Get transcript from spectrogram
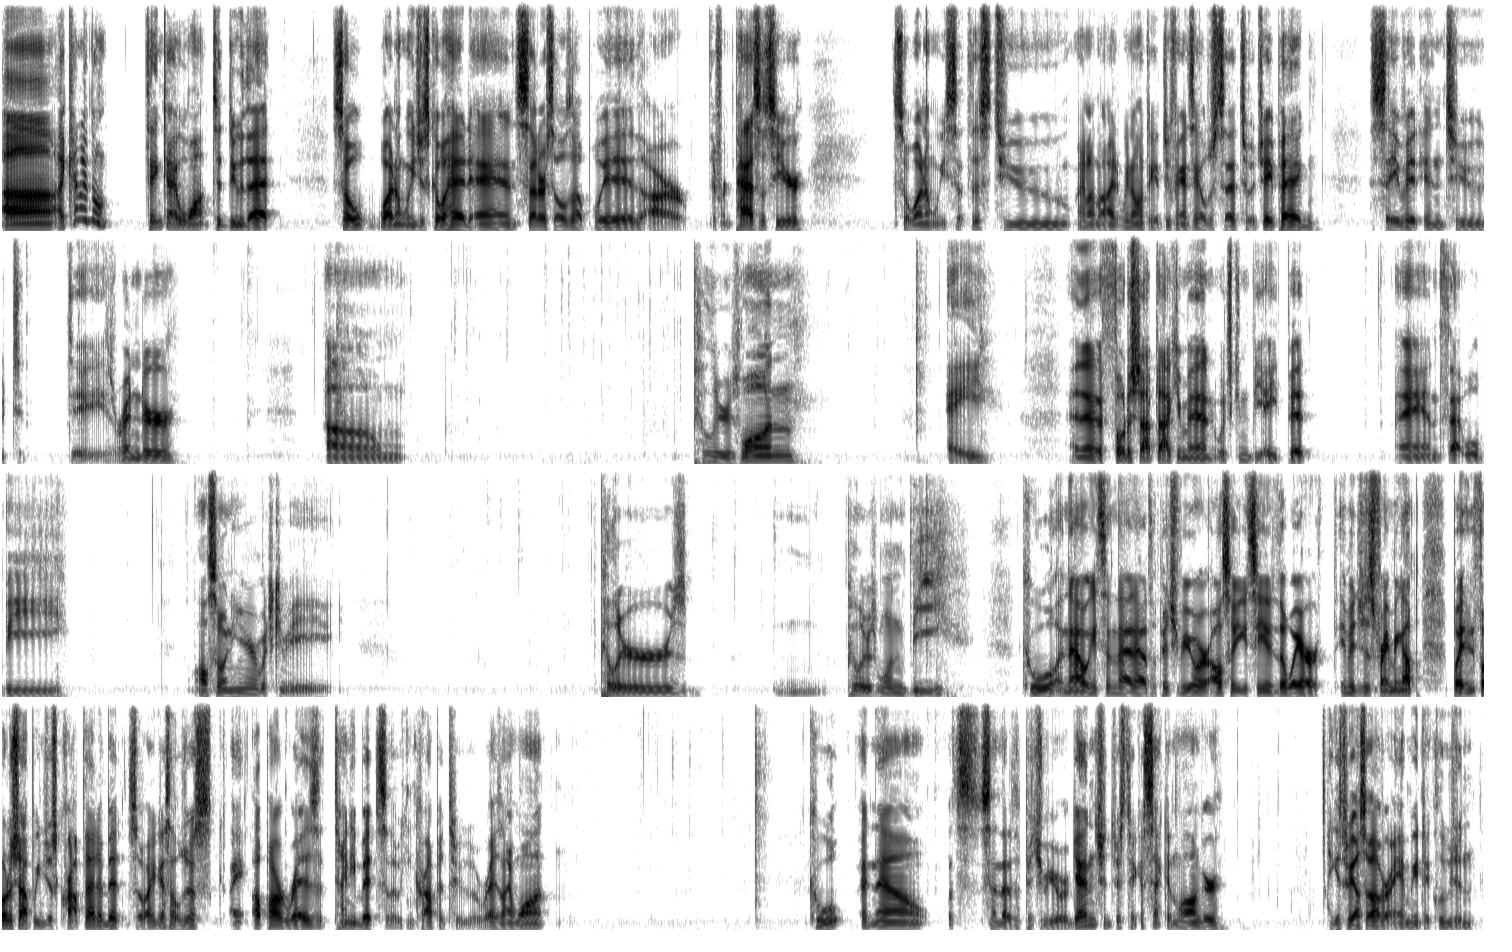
Uh, I kind of don't think I want to do that. So why don't we just go ahead and set ourselves up with our different passes here. So why don't we set this to, I don't know, I, we don't have to get too fancy. I'll just set it to a JPEG, save it into today's render. Um, pillars one, A and then a Photoshop document, which can be 8-bit, and that will be also in here, which can be pillars pillars 1B. Cool. And now we can send that out to the picture viewer. Also, you can see the way our image is framing up. But in Photoshop, we can just crop that a bit. So I guess I'll just up our res a tiny bit so that we can crop it to the res I want. Cool. And now let's send that to the picture viewer again. Should just take a second longer. I guess we also have our ambient occlusion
